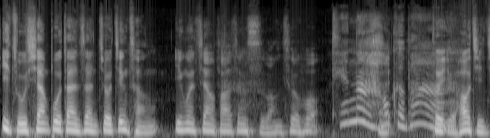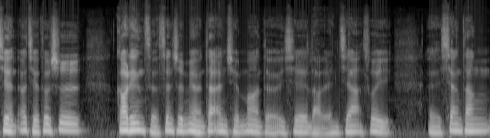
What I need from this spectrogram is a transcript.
一族乡布袋镇就经常因为这样发生死亡车祸。天哪，好可怕啊！对，有好几件，而且都是高龄者，甚至没有戴安全帽的一些老人家，所以呃，相当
